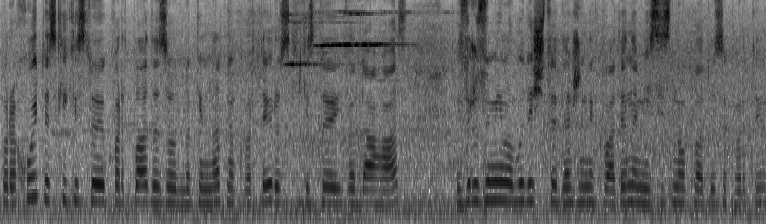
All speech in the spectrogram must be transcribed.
порахуйте, скільки стоїть квартплата за однокімнатну квартиру, скільки стоїть вода, газ. І зрозуміло буде, що це навіть не хватить на місяць на оплату за квартиру.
